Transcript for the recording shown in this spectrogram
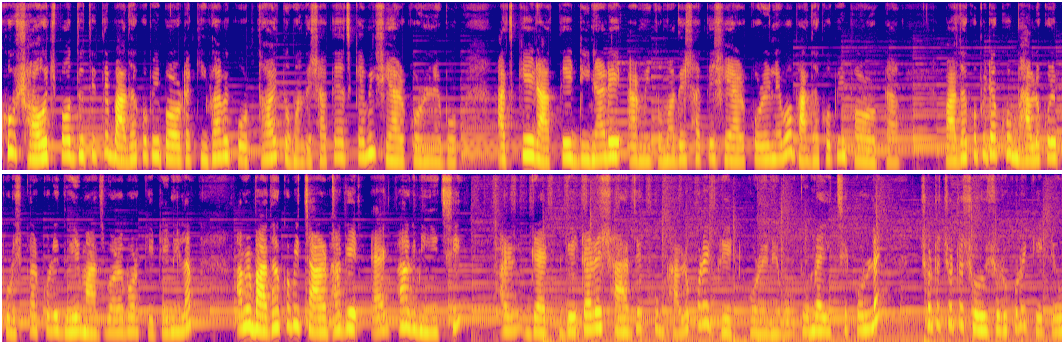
খুব সহজ পদ্ধতিতে বাঁধাকপির পরোটা কীভাবে করতে হয় তোমাদের সাথে আজকে আমি শেয়ার করে নেব। আজকে রাতের ডিনারে আমি তোমাদের সাথে শেয়ার করে নেব বাঁধাকপির পরোটা। বাঁধাকপিটা খুব ভালো করে পরিষ্কার করে ধুয়ে মাছ বরাবর কেটে নিলাম। আমি বাঁধাকপি চার ভাগের এক ভাগ নিয়েছি আর গ্রেটারের সাহায্যে খুব ভালো করে গ্রেট করে নেব। তোমরা ইচ্ছে করলে ছোট ছোট, সরু সরু করে কেটেও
